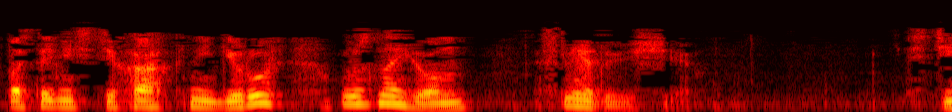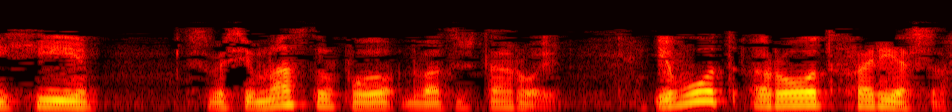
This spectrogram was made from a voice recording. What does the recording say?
в последних стихах книги Руфь узнаем следующее – стихи с 18 по 22. И вот род Фаресов.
